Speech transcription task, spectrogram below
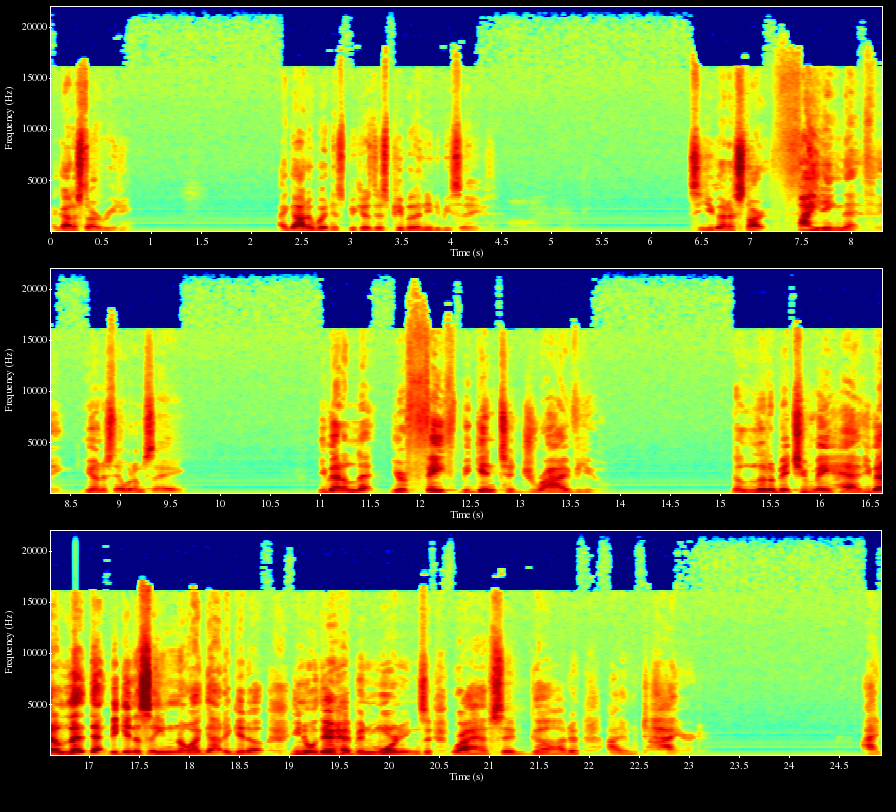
I got to start reading. I got to witness because there's people that need to be saved. See, you got to start fighting that thing. You understand what I'm saying? You got to let your faith begin to drive you. The little bit you may have, you got to let that begin to say, No, I got to get up. You know, there have been mornings where I have said, God, I am tired. I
